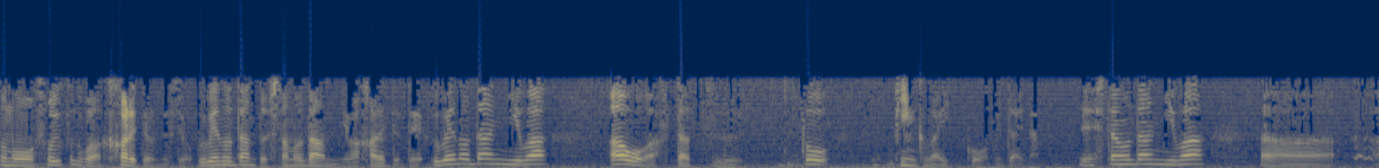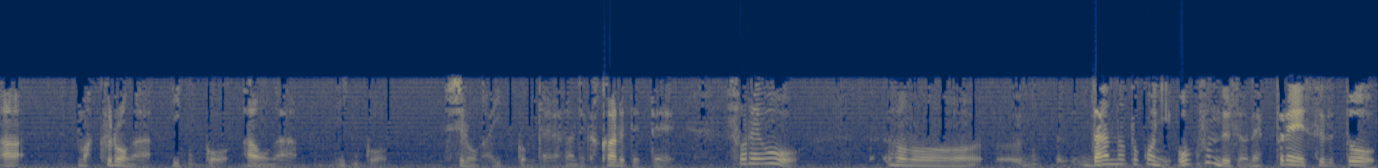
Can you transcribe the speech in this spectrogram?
そのそういうことが書かれてるんですよ。上の段と下の段に分かれてて、上の段には青が2つとピンクが1個みたいな。で下の段にはあ、まあ、黒が1個、青が1個、白が1個みたいな感じで書かれてて、それをその段のところに置くんですよね、プレイすると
